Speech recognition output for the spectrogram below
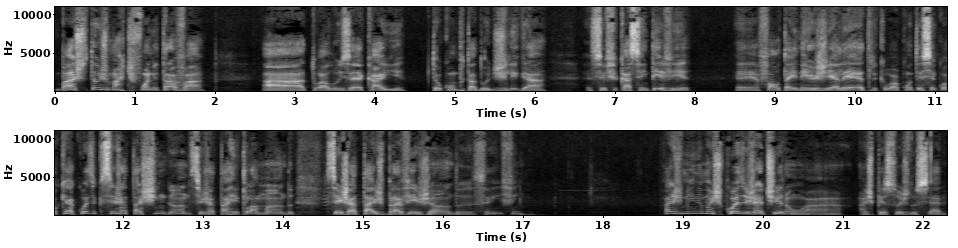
Basta o teu smartphone travar, a tua luz é cair, teu computador desligar, você ficar sem TV, é, faltar energia elétrica ou acontecer qualquer coisa que você já está xingando, você já está reclamando, você já está esbravejando, enfim. As mínimas coisas já tiram a, as pessoas do sério.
